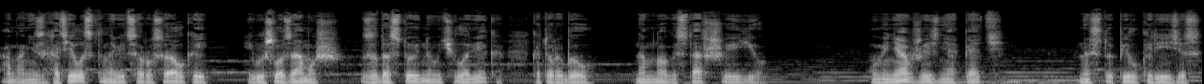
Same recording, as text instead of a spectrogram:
Она не захотела становиться русалкой и вышла замуж за достойного человека, который был намного старше ее. У меня в жизни опять наступил кризис.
